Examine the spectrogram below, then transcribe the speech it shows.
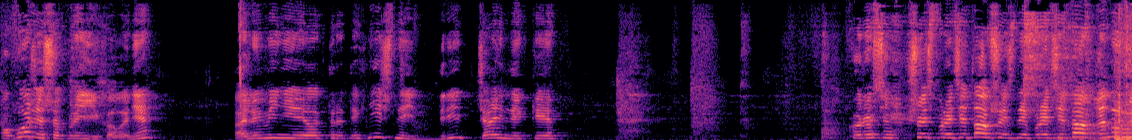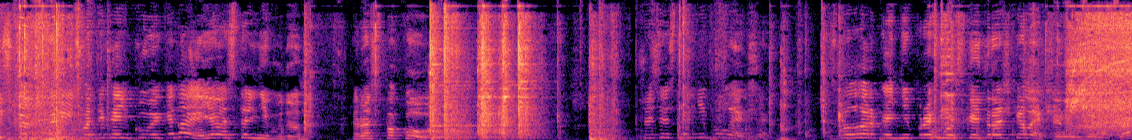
Похоже, що приїхало, ні? Алюміній електротехнічний, дріт, чайники. Коротше, щось прочитав, щось не прочитав. А ну ручка беріть потихеньку викидає, я остальні буду розпаковувати. Щось остальні полегше. З болгаркою Дніпроморської трошки легше розбирати, так?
